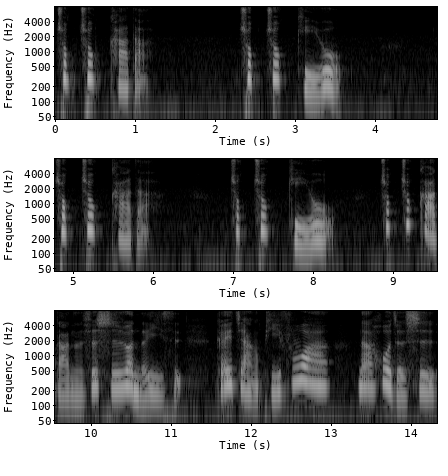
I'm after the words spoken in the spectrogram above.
촉촉하다，촉촉해요，촉촉하다，촉촉해요。촉촉하다呢是湿润的意思，可以讲皮肤啊。 那或者是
